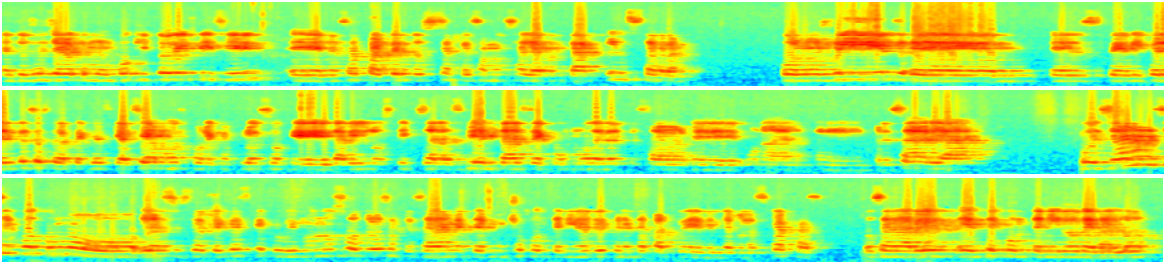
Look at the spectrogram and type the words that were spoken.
entonces ya era como un poquito difícil eh, en esa parte, entonces empezamos a levantar Instagram con los reels, eh, este, diferentes estrategias que hacíamos, por ejemplo, eso que darle los tips a las clientas de cómo debe empezar eh, una empresaria. Pues ya ese fue como las estrategias que tuvimos nosotros, empezar a meter mucho contenido de diferente aparte de vender las cajas, o sea, darle ese contenido de valor.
